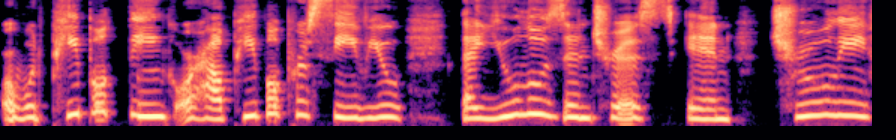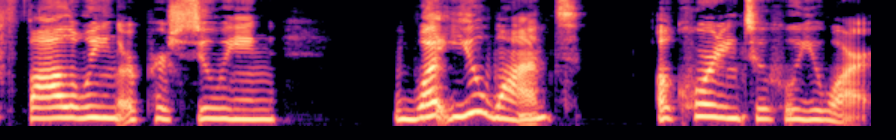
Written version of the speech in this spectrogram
or what people think or how people perceive you that you lose interest in truly following or pursuing what you want according to who you are.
